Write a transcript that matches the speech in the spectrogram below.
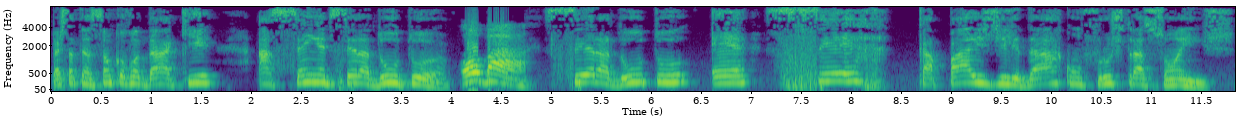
Presta atenção que eu vou dar aqui a senha de ser adulto. Oba! Ser adulto é ser capaz de lidar com frustrações.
